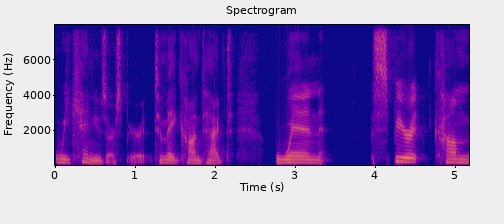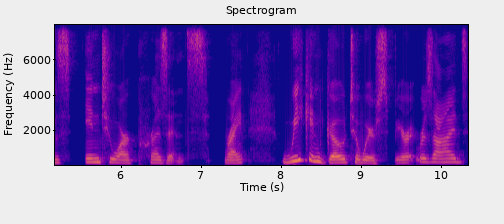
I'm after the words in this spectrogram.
we can use our spirit to make contact when spirit comes into our presence right we can go to where spirit resides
